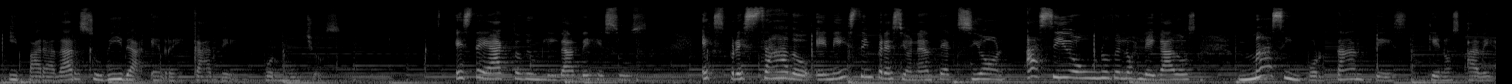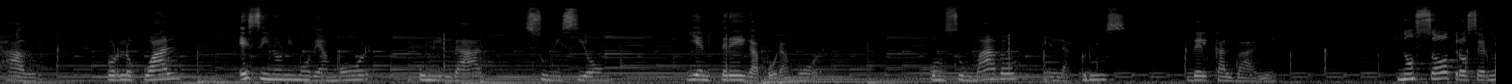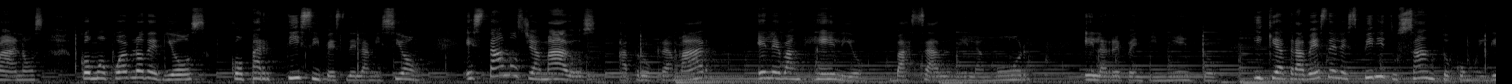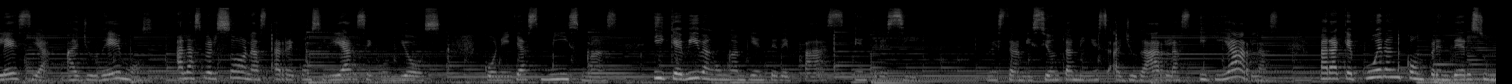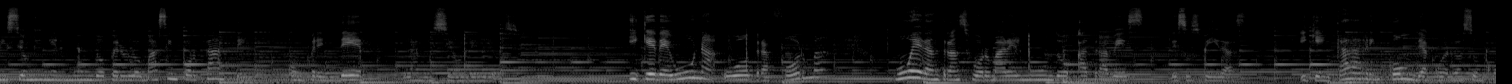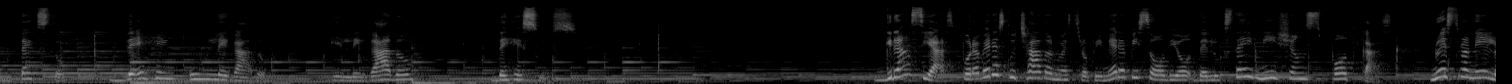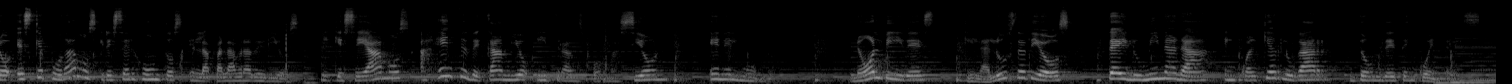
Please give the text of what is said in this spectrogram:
y para dar su vida en rescate por muchos. Este acto de humildad de Jesús, expresado en esta impresionante acción, ha sido uno de los legados más importantes que nos ha dejado, por lo cual es sinónimo de amor, humildad, sumisión y entrega por amor, consumado en la cruz del Calvario. Nosotros, hermanos, como pueblo de Dios, copartícipes de la misión, estamos llamados a proclamar el Evangelio basado en el amor, el arrepentimiento y que a través del Espíritu Santo como iglesia ayudemos a las personas a reconciliarse con Dios, con ellas mismas y que vivan un ambiente de paz entre sí. Nuestra misión también es ayudarlas y guiarlas para que puedan comprender su misión en el mundo, pero lo más importante, comprender la misión de Dios. Y que de una u otra forma puedan transformar el mundo a través de sus vidas. Y que en cada rincón, de acuerdo a su contexto, dejen un legado, el legado de Jesús. Gracias por haber escuchado nuestro primer episodio de Luxday Missions Podcast. Nuestro anhelo es que podamos crecer juntos en la palabra de Dios y que seamos agentes de cambio y transformación en el mundo. No olvides que la luz de Dios te iluminará en cualquier lugar donde te encuentres.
